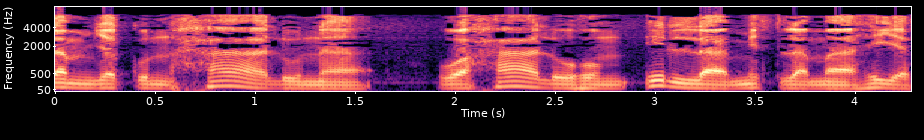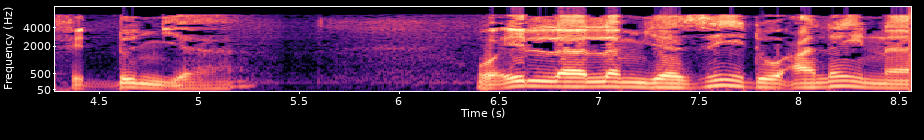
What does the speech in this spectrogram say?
ลัมยกุนฮาลุนาวะฮาลุฮุมอิลลามิสลมาฮิยฟิดดุนยา وإلا لم يزيدوا علينا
